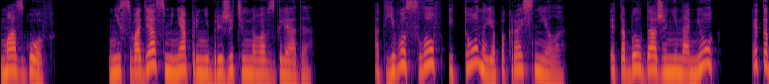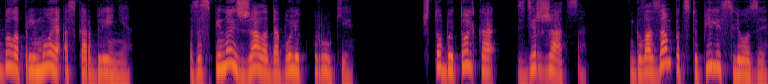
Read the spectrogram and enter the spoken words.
мозгов, не сводя с меня пренебрежительного взгляда. От его слов и тона я покраснела. Это был даже не намек, это было прямое оскорбление. За спиной сжала до боли руки, чтобы только сдержаться. Глазам подступили слезы.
